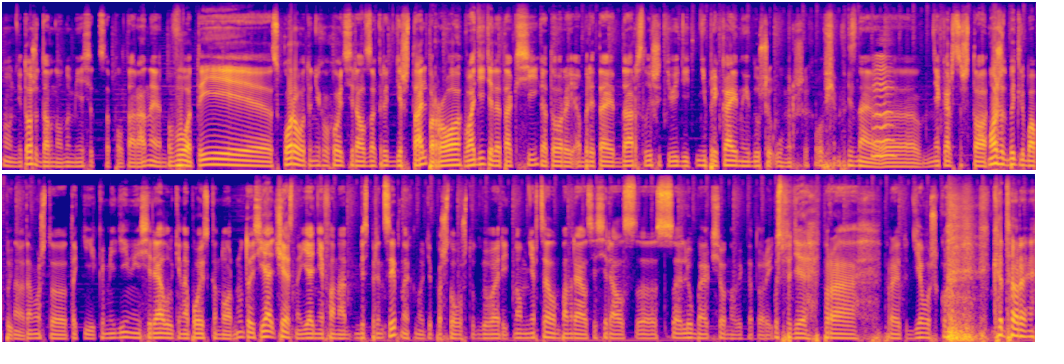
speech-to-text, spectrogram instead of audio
ну не тоже давно, но месяца полтора, наверное. Вот, и скоро вот у них выходит сериал «Закрыть гештальт» про водителя такси, который обретает дар слышать и видеть неприкаянные души умерших. В общем, не знаю, э, мне кажется, что может быть любопытно, потому что такие комедийные сериалы у Кинопоиска норм. Ну, то есть я, честно, я не фанат беспринципных, ну, типа, что уж тут говорить, но мне в целом понравился сериал с, с Любой Аксеновой, который, господи, про, про эту девушку, которая,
